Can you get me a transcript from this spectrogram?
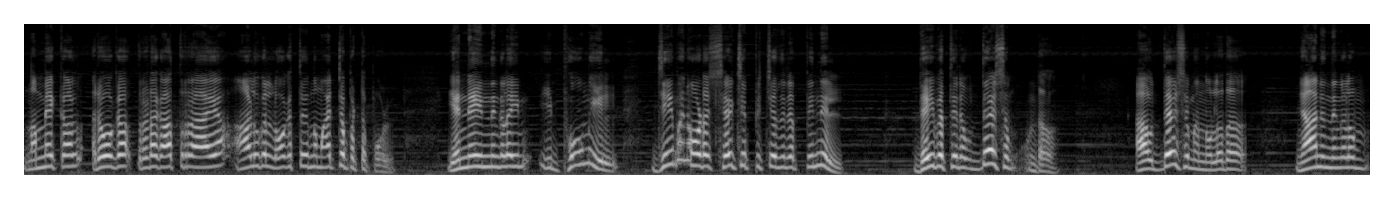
നമ്മേക്കാൾ രോഗ ദൃഢഗാത്രരായ ആളുകൾ ലോകത്ത് നിന്ന് മാറ്റപ്പെട്ടപ്പോൾ എന്നെയും നിങ്ങളെയും ഈ ഭൂമിയിൽ ജീവനോടെ ശേഷിപ്പിച്ചതിന് പിന്നിൽ ദൈവത്തിന് ഉദ്ദേശം ഉണ്ട്. ആ ഉദ്ദേശം എന്നുള്ളത് ഞാനും നിങ്ങളും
